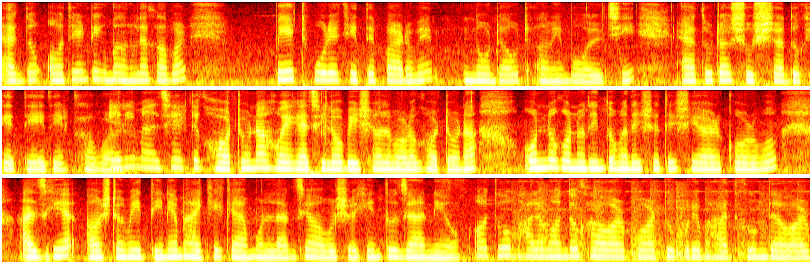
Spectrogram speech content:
একদম অথেন্টিক বাংলা খাবার, পেট পুড়ে খেতে পারবে। নো ডাউট আমি বলছি, এতটা সুস্বাদু খেতে এদের খাবার। এরই মাঝে একটা ঘটনা হয়ে গেছিল, বিশাল বড় ঘটনা। অন্য কোনো দিন তোমাদের সাথে শেয়ার করব। আজকে অষ্টমীর দিনে ভাইকে কেমন লাগছে অবশ্যই কিন্তু জানিও। অত ভালো মন্দ খাওয়ার পর, দুপুরে ভাত ঘুম দেওয়ার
